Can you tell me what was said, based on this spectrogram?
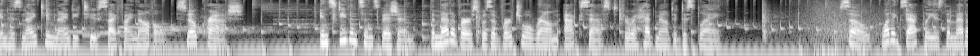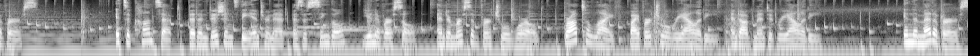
in his 1992 sci-fi novel, Snow Crash. In Stephenson's vision, the metaverse was a virtual realm accessed through a head-mounted display. So, what exactly is the metaverse? It's a concept that envisions the internet as a single, universal, and immersive virtual world, brought to life by virtual reality and augmented reality. In the metaverse,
